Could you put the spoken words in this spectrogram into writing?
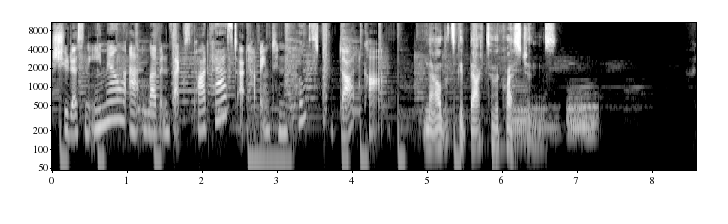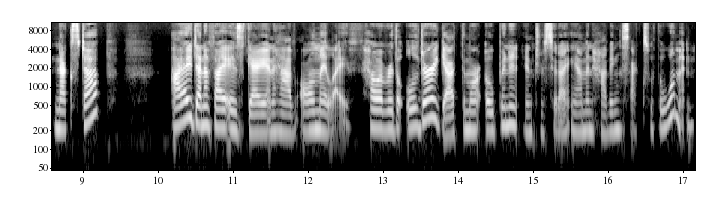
shoot us an email at loveandsexpodcast at huffingtonpost.com. Now let's get back to the questions. Next up, I identify as gay and have all my life. However, the older I get, the more open and interested I am in having sex with a woman.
